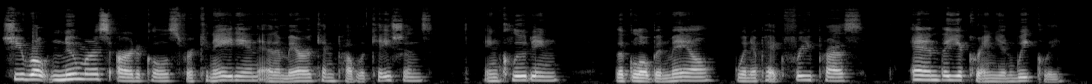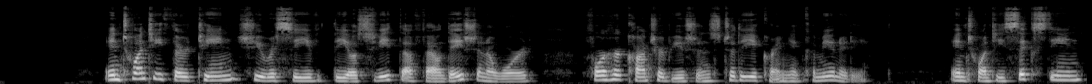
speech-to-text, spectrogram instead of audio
she wrote numerous articles for Canadian and American publications, including the Globe and Mail, Winnipeg Free Press, and the Ukrainian Weekly. In 2013, she received the Osvita Foundation Award for her contributions to the Ukrainian community. In 2016,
